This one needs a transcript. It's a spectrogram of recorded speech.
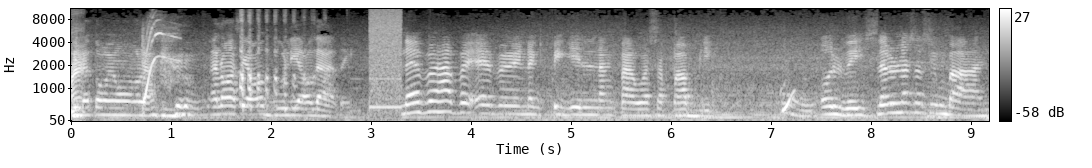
Binato yung lagi. ano kasi ako, bully ako dati. Never have I ever nagpigil ng tawa sa public. Always. Lalo na sa simbahan.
